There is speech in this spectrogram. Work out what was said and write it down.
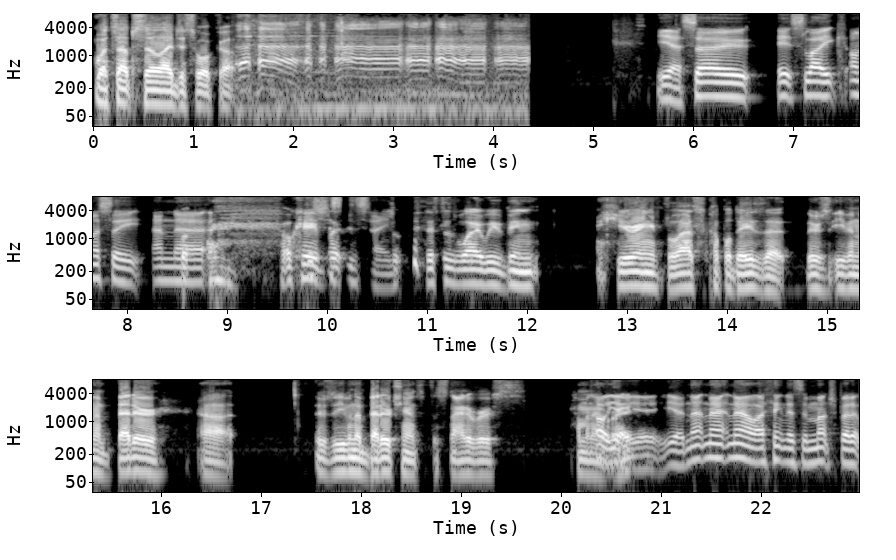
What's up, Sil? I just woke up. Yeah, so it's like honestly and uh, okay, it's but insane. this is why we've been hearing the last couple days that there's even a better uh there's even a better chance of the Snyderverse coming out. Oh yeah, right? yeah, yeah. Now, now, now, I think there's a much better,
